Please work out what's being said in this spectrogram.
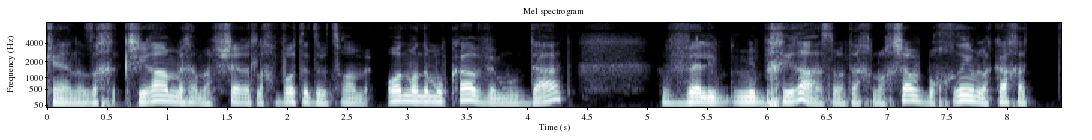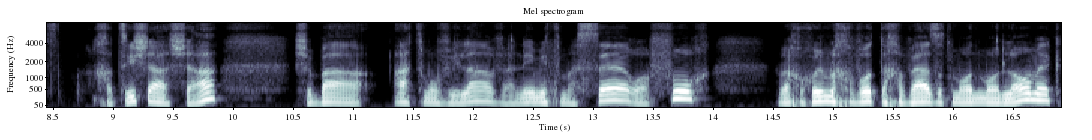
כן, אז הקשירה מאפשרת לחוות את זה בצורה מאוד מאוד עמוקה ומודעת, ומבחירה, זאת אומרת, אנחנו עכשיו בוחרים לקחת חצי שעה, שעה, שבה את מובילה ואני מתמסר, או הפוך, ואנחנו יכולים לחוות את החוויה הזאת מאוד מאוד לעומק.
